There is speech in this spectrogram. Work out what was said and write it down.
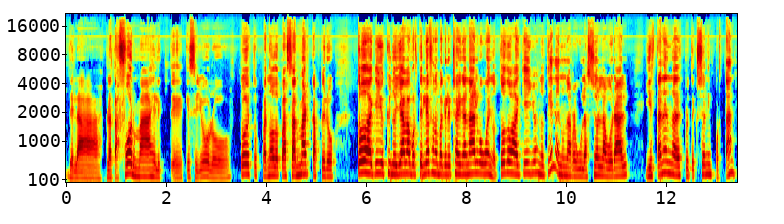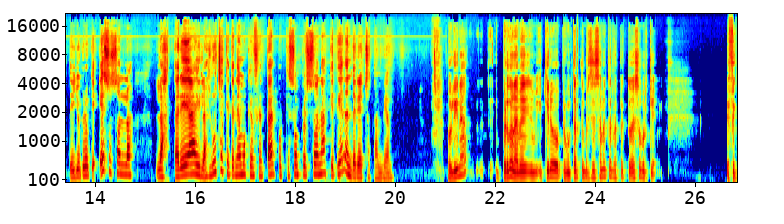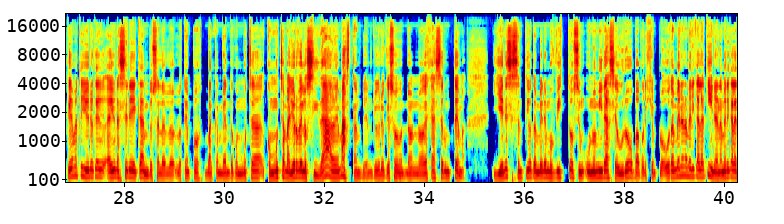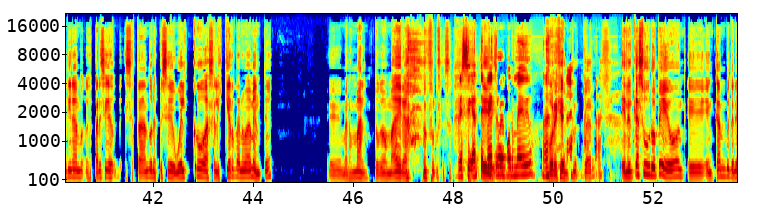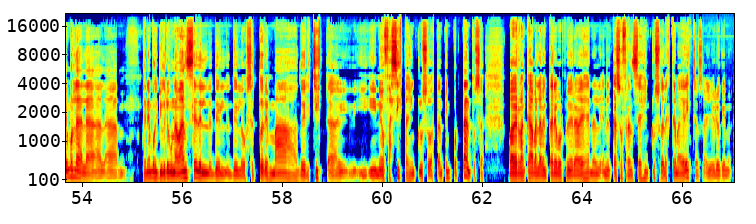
de las plataformas, eh, qué sé yo, los, todo esto, para no pasar marcas, pero todos aquellos que uno llama por teléfono para que le traigan algo, bueno, todos aquellos no tienen una regulación laboral y están en una desprotección importante. Yo creo que esas son las, las tareas y las luchas que tenemos que enfrentar porque son personas que tienen derechos también. Paulina, perdóname, quiero preguntarte precisamente respecto a eso porque Efectivamente, yo creo que hay una serie de cambios, o sea, los tiempos van cambiando con mucha, con mucha mayor velocidad además también. Yo creo que eso mm. no, no, deja de ser un tema. Y en ese sentido también hemos visto, si uno mira hacia Europa, por ejemplo, o también en América Latina, en América Latina eh, parece que se está dando una especie de vuelco hacia la izquierda nuevamente. Eh, menos mal, toquemos madera. Presidente eh, Petro de por medio. por ejemplo, claro. En el caso europeo, en cambio, tenemos la tenemos yo creo un avance de los sectores más derechistas y, neofascistas incluso bastante importante. O sea, va a haber bancada parlamentaria por primera vez en el, en el caso francés incluso de la extrema derecha. O sea, yo creo que no,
